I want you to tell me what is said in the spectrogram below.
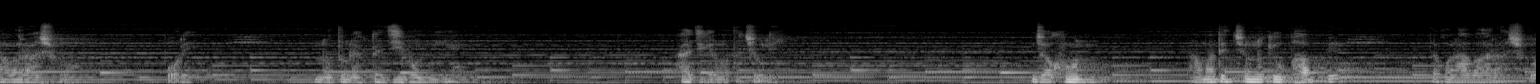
আবার আসব পরে নতুন একটা জীবন নিয়ে। আজকের মতো চলি। যখন আমাদের জন্য কেউ ভাববে, তখন আবার আসব।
